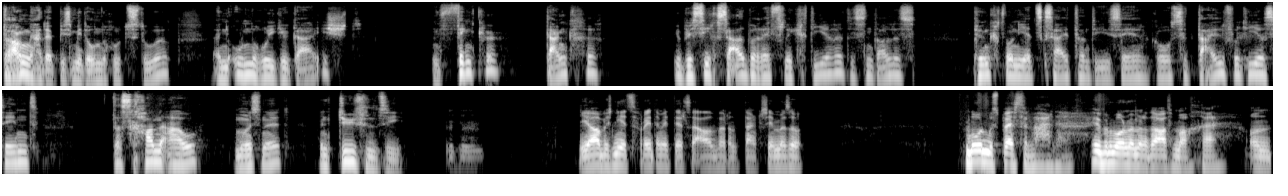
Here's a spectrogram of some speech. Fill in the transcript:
Drang hat etwas mit Unruhe zu tun. Ein unruhiger Geist, ein Thinker, Denker, über sich selber reflektieren. Das sind alles Punkte, die ich jetzt gesagt habe, die sehr großer Teil von dir sind. Das kann auch, muss nicht, ein Teufel sein. Mhm. Ja, bist nie zufrieden mit dir selber und denkst immer so, morgen muss besser werden, übermorgen müssen wir noch das machen und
